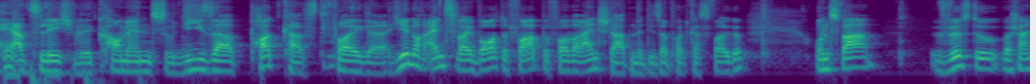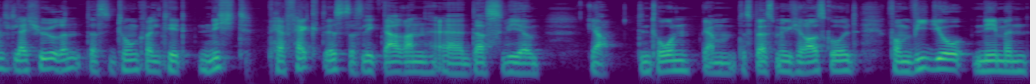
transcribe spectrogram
Herzlich willkommen zu dieser Podcast-Folge. Hier noch ein, zwei Worte vorab, bevor wir reinstarten mit dieser Podcast-Folge. Und zwar wirst du wahrscheinlich gleich hören, dass die Tonqualität nicht perfekt ist. Das liegt daran, äh, dass wir ja den Ton, wir haben das Bestmögliche rausgeholt, vom Video nehmen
